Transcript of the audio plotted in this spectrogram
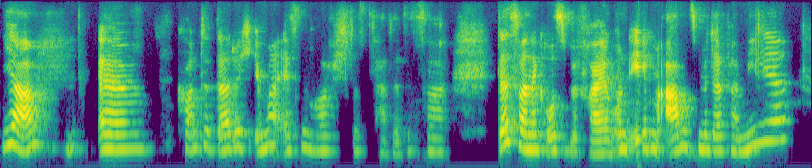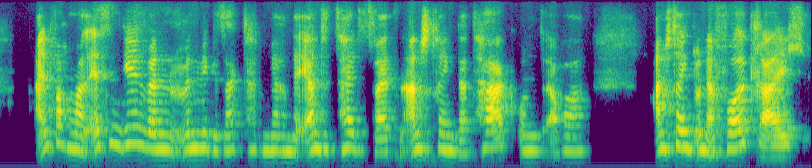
ja, ähm, konnte dadurch immer essen, worauf ich Lust hatte. Das war, das war eine große Befreiung. Und eben abends mit der Familie einfach mal essen gehen, wenn, wenn wir gesagt hatten, während der Erntezeit, es war jetzt ein anstrengender Tag und aber anstrengend und erfolgreich.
